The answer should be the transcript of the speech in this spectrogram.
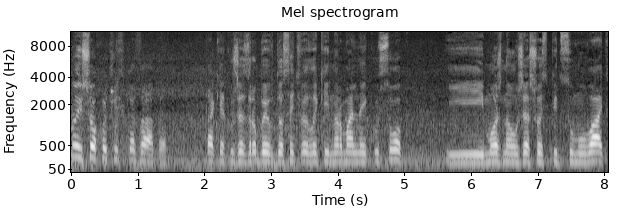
Ну і що хочу сказати. Так як вже зробив досить великий нормальний кусок і можна вже щось підсумувати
